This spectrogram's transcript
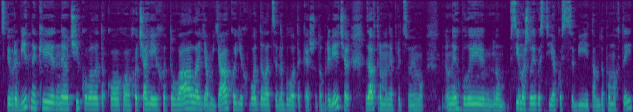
співробітники не очікували такого. Хоча я їх готувала, я м'яко їх водила. Це не було таке, що добрий вечір. Завтра ми не працюємо. У них були ну, всі можливості якось собі там допомогти.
